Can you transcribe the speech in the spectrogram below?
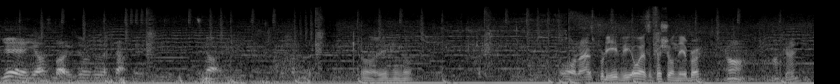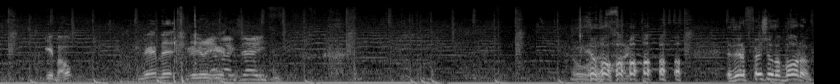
Yeah, yeah, I suppose. You'll do the cut there. No. Oh, yeah, hang on. Oh, no, it's pretty heavy. Oh, there's a fish on there, bro. Oh, okay. Yeah, Bolt. Grab that. Oh, Is that a fish on the bottom?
